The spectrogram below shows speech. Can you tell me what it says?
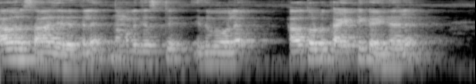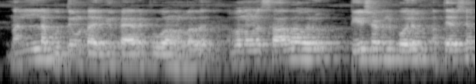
ആ ഒരു സാഹചര്യത്തിൽ നമുക്ക് ജസ്റ്റ് ഇതുപോലെ അകത്തോട്ട് കയറ്റി കഴിഞ്ഞാൽ നല്ല ബുദ്ധിമുട്ടായിരിക്കും കയറി പോകുക എന്നുള്ളത് അപ്പോൾ നമ്മൾ സാധാ ഒരു ടീഷർട്ടിൽ പോലും അത്യാവശ്യം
